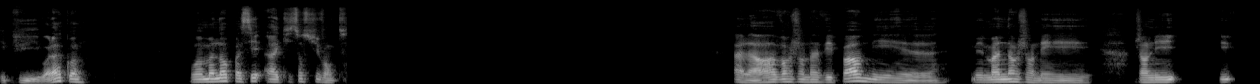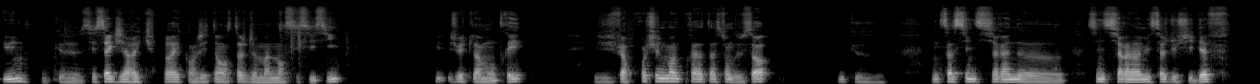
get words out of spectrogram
Et puis, voilà quoi. On va maintenant passer à la question suivante. Alors, avant, j'en avais pas, mais, euh, maintenant, j'en ai, j'en ai eu une. Euh, c'est ça que j'ai récupéré quand j'étais en stage de maintenance ici. Je vais te la montrer. Je vais faire prochainement une présentation de ça. Donc, euh, ça, c'est une sirène, euh, c'est une sirène à message de chez Def.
